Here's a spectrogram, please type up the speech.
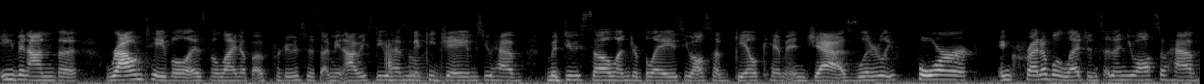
even on the roundtable as the lineup of producers. I mean, obviously you Absolutely. have Mickie James, you have Medusa, Alundra Blaze, you also have Gail Kim and Jazz. Literally four incredible legends. And then you also have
